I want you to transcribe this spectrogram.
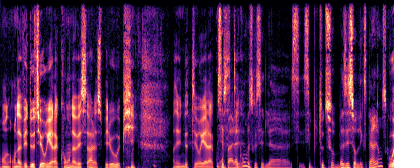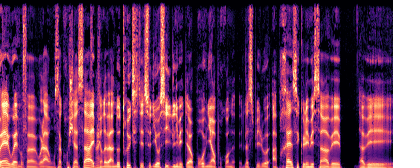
On, avait deux théories à la con, on avait ça, la spéléo, et puis on a une autre théorie à la con. C'est pas à la con parce que c'est de la, c'est plutôt basé sur de l'expérience. Ouais, ouais, mais enfin voilà, on s'accrochait à ça et puis on avait un autre truc, c'était de se dire aussi de limiter. Alors pour revenir à pourquoi on a de l'aspect après, c'est que les médecins avaient avaient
